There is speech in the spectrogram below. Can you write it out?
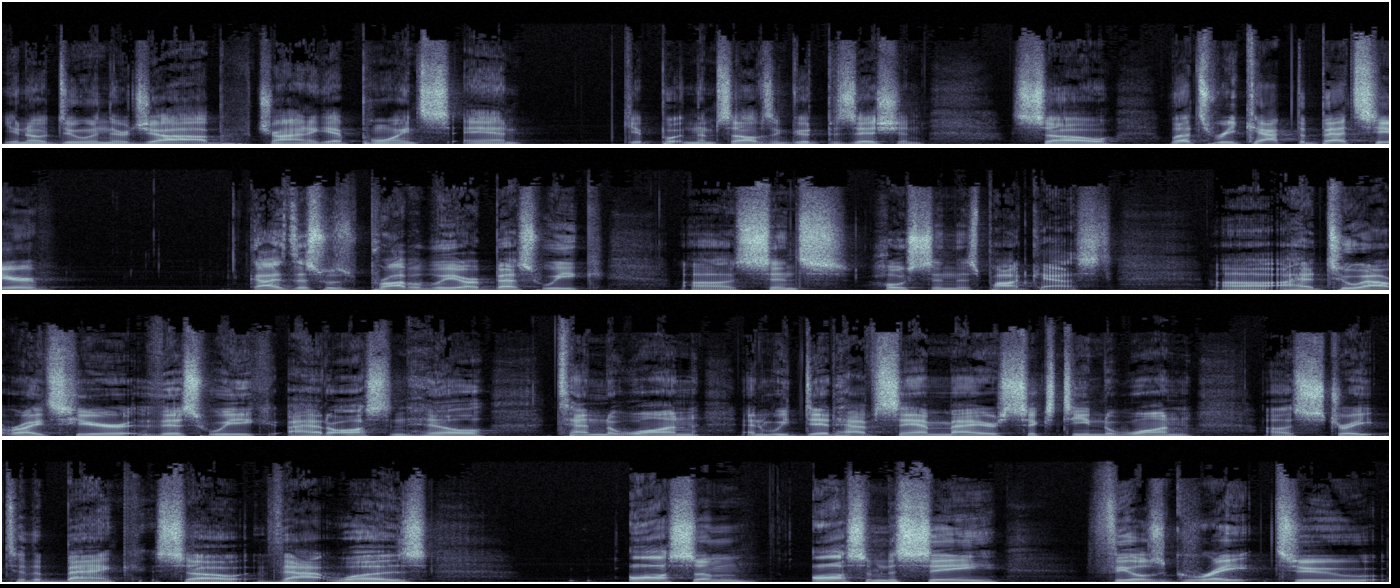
you know doing their job, trying to get points and get putting themselves in good position. So let's recap the bets here, guys. This was probably our best week uh, since hosting this podcast. Uh, I had two outrights here this week. I had Austin Hill ten to one, and we did have Sam Mayer sixteen to one uh, straight to the bank. So that was awesome, awesome to see. Feels great to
